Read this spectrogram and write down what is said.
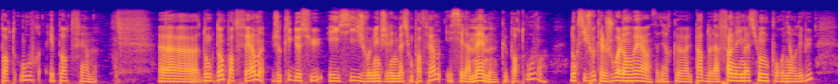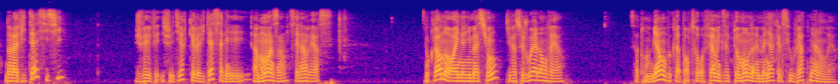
Porte ouvre et porte ferme. Euh, donc dans porte ferme, je clique dessus et ici je vois bien que j'ai l'animation porte ferme et c'est la même que porte ouvre. Donc si je veux qu'elle joue à l'envers, c'est-à-dire qu'elle parte de la fin de l'animation pour revenir au début, dans la vitesse ici, je vais, je vais dire que la vitesse elle est à moins 1, c'est l'inverse. Donc là on aura une animation qui va se jouer à l'envers. Ça tombe bien, on veut que la porte se referme exactement de la même manière qu'elle s'est ouverte, mais à l'envers.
